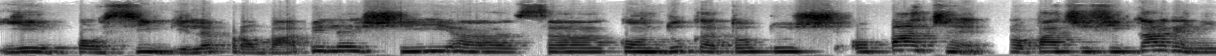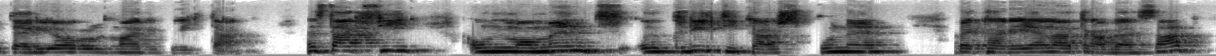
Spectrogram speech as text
ei posibile, probabile și uh, să conducă totuși o pace, o pacificare în interiorul Marii Britanii. Ăsta ar fi un moment uh, critic, aș spune, pe care el a traversat,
